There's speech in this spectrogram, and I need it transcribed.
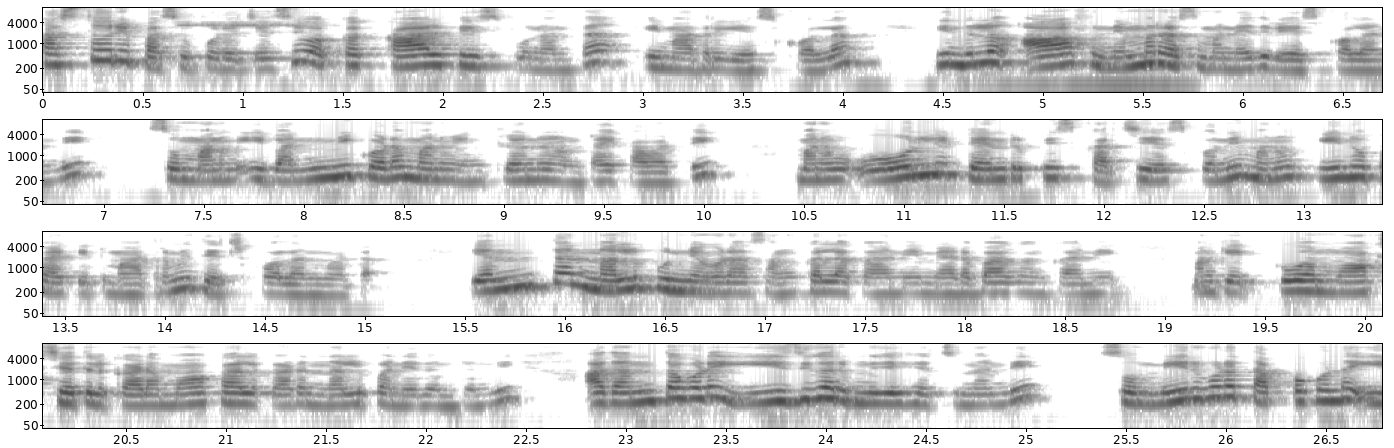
కస్తూరి పసుపు పొడి వచ్చేసి ఒక 1/4 టీ స్పూన్ అంతా ఈ మాదిరిగా వేసుకోవాలా ఇందులో హాఫ్ నిమ్మరసం అనేది వేసుకోవాలండి. సో, మనం ఇవన్నీ కూడా మనం ఇంట్లోనే ఉంటాయి కాబట్టి మనం ఓన్లీ 10 రూపీస్ ఖర్చు చేసుకొని మనం ఈనో ప్యాకెట్ మాత్రమే తెచ్చుకోవాలన్నమాట ఎంత నలుపు ఉన్నా గూడా కానీ, మెడ భాగం కానీ మనకి ఎక్కువ మోకాచేతుల కాడ, మోకాల కాడ నలుపు అనేది ఉంటుంది. అదంతా కూడా ఈజీగా రిమూవ్ చేసేస్తుందండి సో, మీరు కూడా తప్పకుండా ఈ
